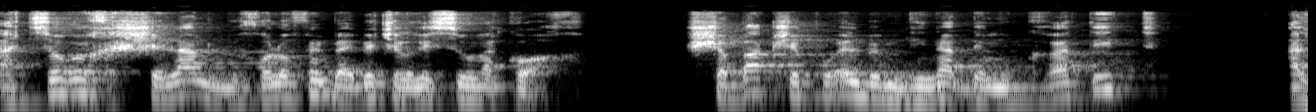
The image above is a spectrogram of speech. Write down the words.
הצורך שלנו בכל אופן בהיבט של ריסון הכוח. שב"כ שפועל במדינה דמוקרטית, על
